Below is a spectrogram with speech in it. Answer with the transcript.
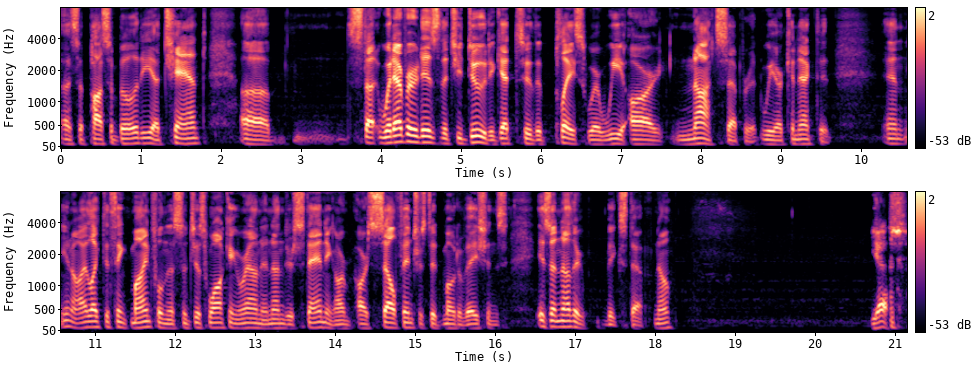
as a possibility, a chant, uh, stu- whatever it is that you do to get to the place where we are not separate, we are connected. And you know, I like to think mindfulness of just walking around and understanding our, our self-interested motivations is another big step. No, Yes.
